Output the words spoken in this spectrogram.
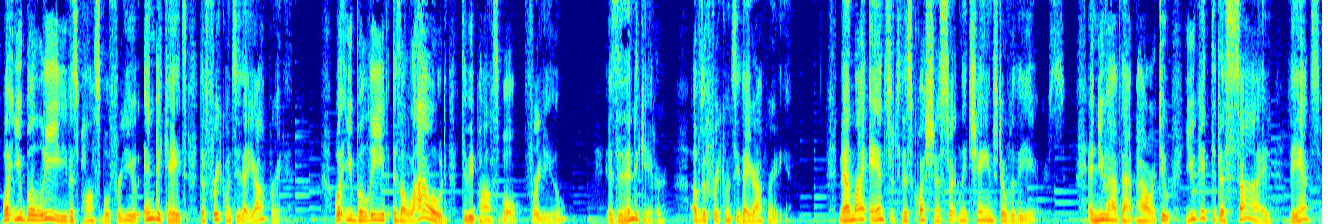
What you believe is possible for you indicates the frequency that you operate in. What you believe is allowed to be possible for you is an indicator of the frequency that you're operating in. Now, my answer to this question has certainly changed over the years. And you have that power too. You get to decide the answer.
